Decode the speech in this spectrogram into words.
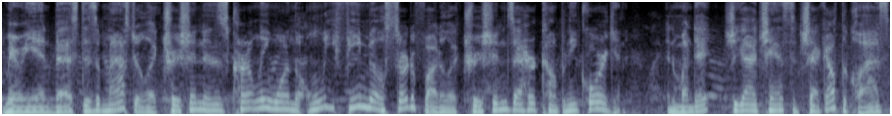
Marianne Best is a master electrician and is currently one of the only female certified electricians at her company, Corrigan. And Monday, she got a chance to check out the class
